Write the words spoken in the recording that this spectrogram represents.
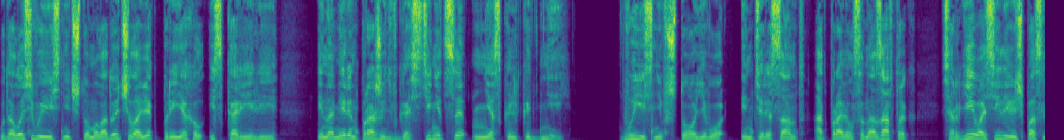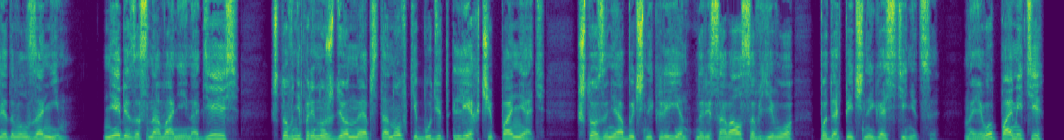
удалось выяснить, что молодой человек приехал из Карелии – и намерен прожить в гостинице несколько дней. Выяснив, что его интересант отправился на завтрак, Сергей Васильевич последовал за ним, не без оснований надеясь, что в непринужденной обстановке будет легче понять, что за необычный клиент нарисовался в его подопечной гостинице. На его памяти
